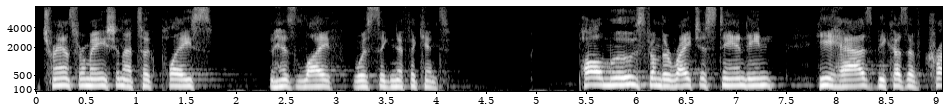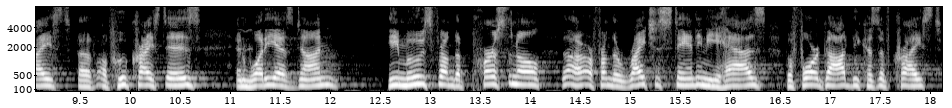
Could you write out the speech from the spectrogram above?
The transformation that took place in his life was significant. Paul moves from the righteous standing he has because of Christ, of, of who Christ is and what he has done. He moves from the personal, uh, or from the righteous standing he has before God because of Christ.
